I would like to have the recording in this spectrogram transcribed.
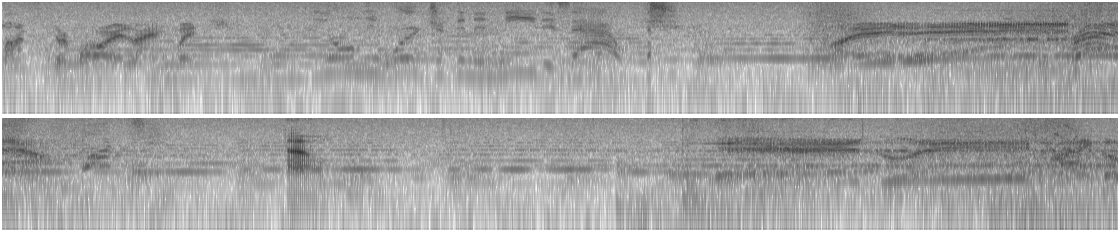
monster boy language. The only word you're gonna need is ouch. Fighting Ram! Watch it. Ow. Deadly Tiger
